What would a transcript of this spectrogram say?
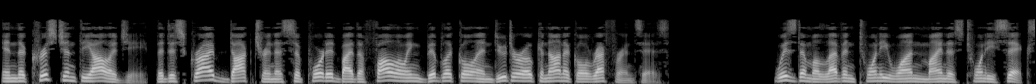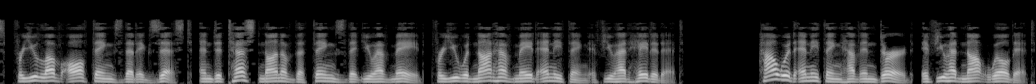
In the Christian theology, the described doctrine is supported by the following biblical and deuterocanonical references. Wisdom 11:21-26 For you love all things that exist and detest none of the things that you have made for you would not have made anything if you had hated it How would anything have endured if you had not willed it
